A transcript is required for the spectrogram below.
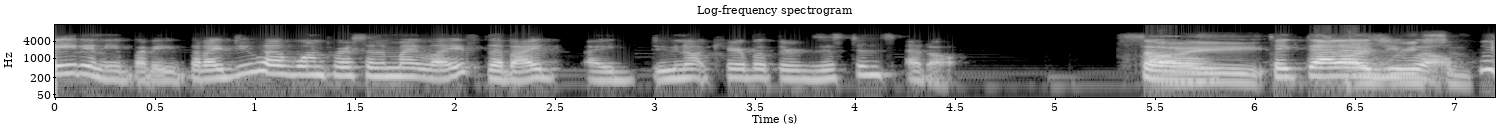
hate anybody, but I do have one person in my life that I I do not care about their existence at all. So I- take that I as you recent- will.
